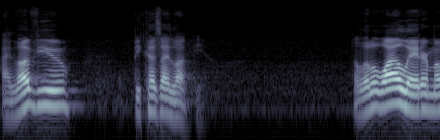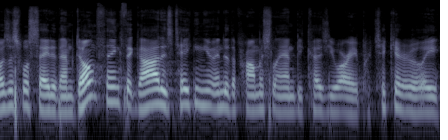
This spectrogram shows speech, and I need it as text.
I love you because I love you. A little while later, Moses will say to them, Don't think that God is taking you into the promised land because you are a particularly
